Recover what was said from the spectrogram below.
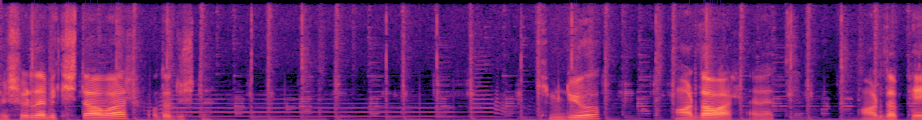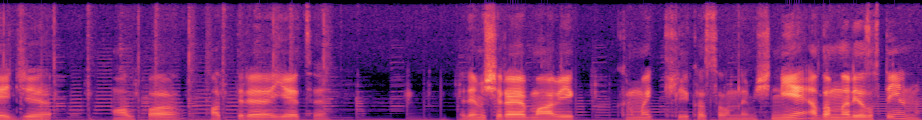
Ve şurada bir kişi daha var. O da düştü. Kim diyor? Arda var. Evet. Arda PC Alfa Attire YT. E demiş Raya mavi kırma kill kasalım demiş. Niye? Adamlar yazık değil mi?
